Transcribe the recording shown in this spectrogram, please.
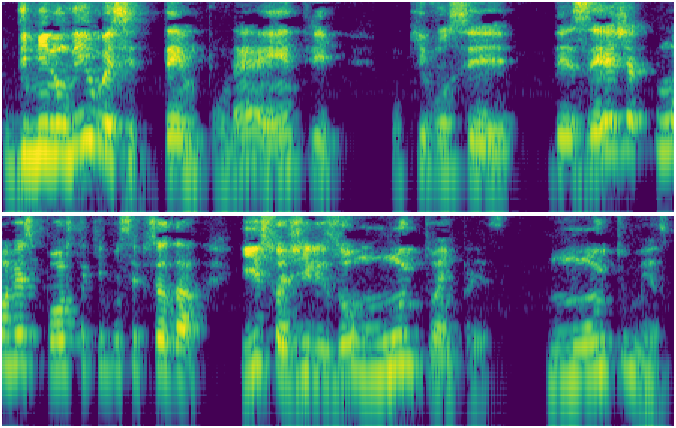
diminuiu esse tempo né, entre o que você deseja com a resposta que você precisa dar. Isso agilizou muito a empresa muito mesmo.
